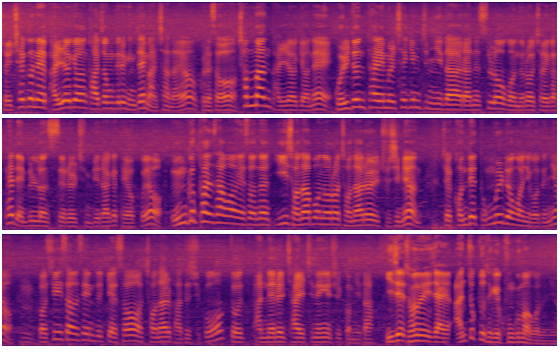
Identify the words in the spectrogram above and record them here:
저희 최근에 반려견 가정들이 굉장히 많잖아요. 그래서 천만 반려견의 골든 타임을 책임집니다 라는 슬로건으로 저희가 펫 앰뷸런스를 준비를 하게 되었고요. 응급한 상황에서는 이 전화번호로 전화를 주시면 저희 건대 동물병원이거든요. 그 수의사 선생님들께서 전화를 받으시고 또 안내를 잘 진행해 주실 겁니다. 이제 저는 이제 안쪽도 되게 궁금하거든요.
